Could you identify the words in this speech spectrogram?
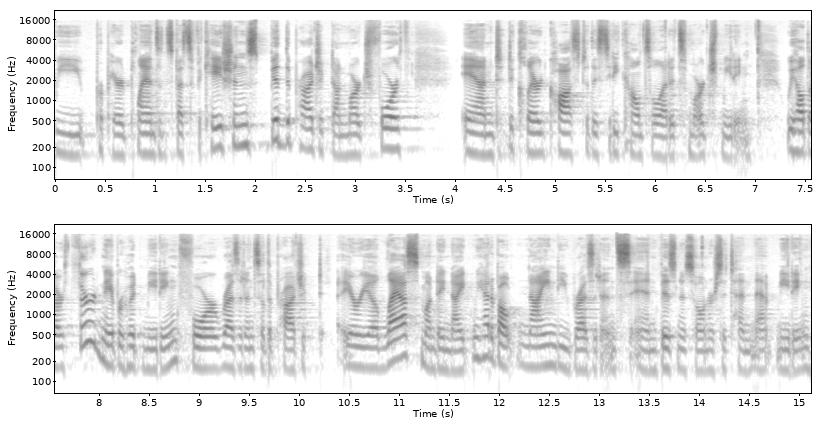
we prepared plans and specifications, bid the project on March 4th, and declared cost to the City Council at its March meeting. We held our third neighborhood meeting for residents of the project area last Monday night. We had about 90 residents and business owners attend that meeting.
